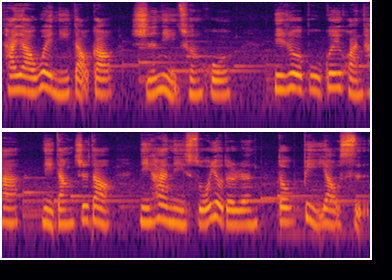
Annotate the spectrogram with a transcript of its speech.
他要为你祷告，使你存活。你若不归还他，你当知道。”你和你所有的人都必要死。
